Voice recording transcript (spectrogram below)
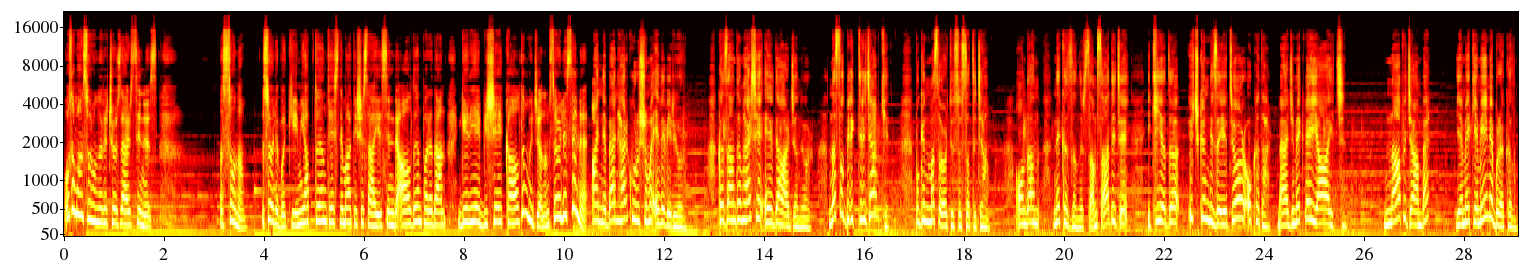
o zaman sorunları çözersiniz. Sonam, söyle bakayım yaptığın teslimat işi sayesinde aldığın paradan geriye bir şey kaldı mı canım? Söylesene. Anne ben her kuruşumu eve veriyorum. Kazandığım her şey evde harcanıyor. Nasıl biriktireceğim ki? Bugün masa örtüsü satacağım. Ondan ne kazanırsam sadece iki ya da üç gün bize yetiyor o kadar. Mercimek ve yağ için. Ne yapacağım ben? Yemek yemeyi mi bırakalım?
